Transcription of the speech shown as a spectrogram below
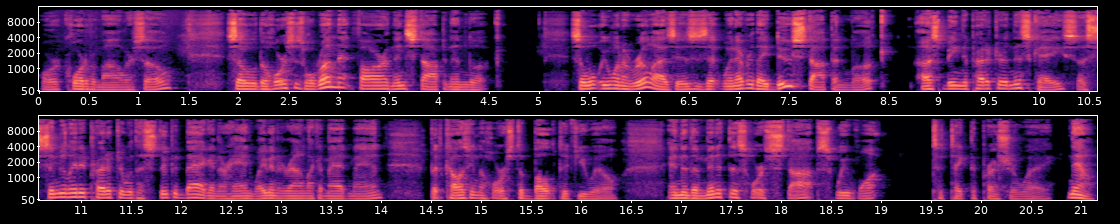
or a quarter of a mile or so. So the horses will run that far and then stop and then look. So what we want to realize is, is that whenever they do stop and look, us being the predator in this case, a simulated predator with a stupid bag in their hand, waving it around like a madman, but causing the horse to bolt, if you will. And then the minute this horse stops, we want to take the pressure away. Now,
